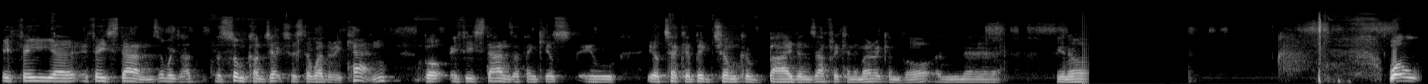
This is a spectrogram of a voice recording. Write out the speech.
if he uh, if he stands, and we, there's some conjecture as to whether he can, but if he stands, I think he'll he'll he'll take a big chunk of Biden's African American vote, and uh, you know, Well,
